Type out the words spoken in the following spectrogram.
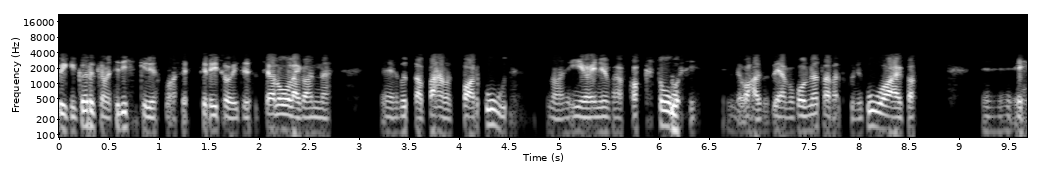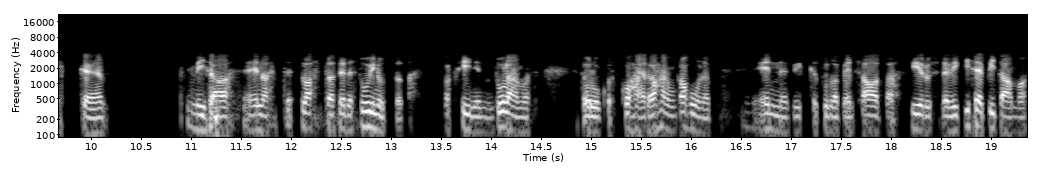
kõige kõrgemas riskirühmas ehk tervishoid ja sotsiaalhoolekanne võtab vähemalt paar kuud, kuna iga inimene vajab kaks doosi, mille vahel peab jääma kolm nädalat kuni kuu aega. Ehk me ei saa ennast lasta sellest uinutada, vaktsiinid on tulemas, et olukord kohe rahem kahuneb, ennekõike tuleb meil saada viiruse levik ise pidama,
